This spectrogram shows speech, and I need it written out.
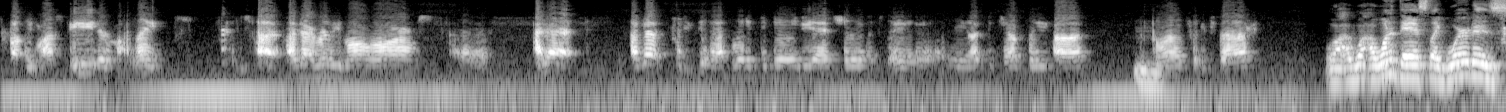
probably my speed or my length. I, I got really long arms. Uh, I got I got pretty good athletic ability actually. I'd say. I mean, I can jump pretty high, run pretty fast. Well, I, I wanted to ask, like, where does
